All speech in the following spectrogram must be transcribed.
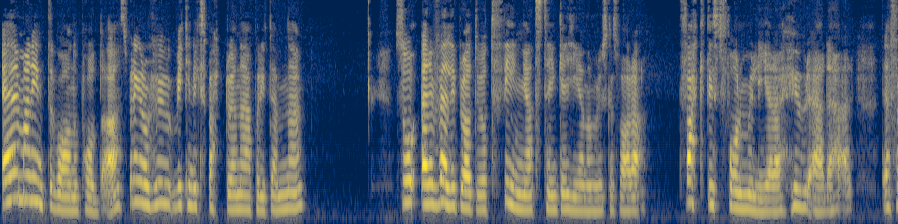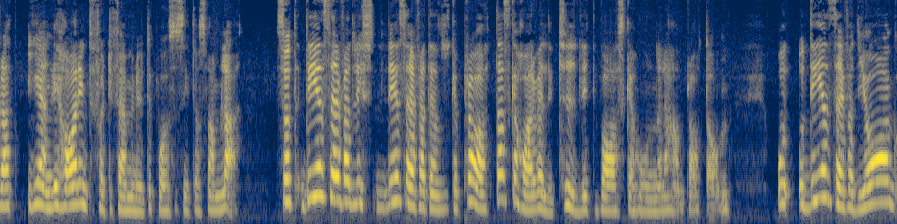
är man inte van att podda, spelar ingen roll hur, vilken expert du än är på ditt ämne, så är det väldigt bra att du har tvingats tänka igenom hur du ska svara faktiskt formulera hur är det här? Därför att igen, vi har inte 45 minuter på oss att sitta och svamla. Så att dels, är det för att, dels är det för att den som ska prata ska ha det väldigt tydligt vad ska hon eller han prata om. Och, och dels är det för att jag,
